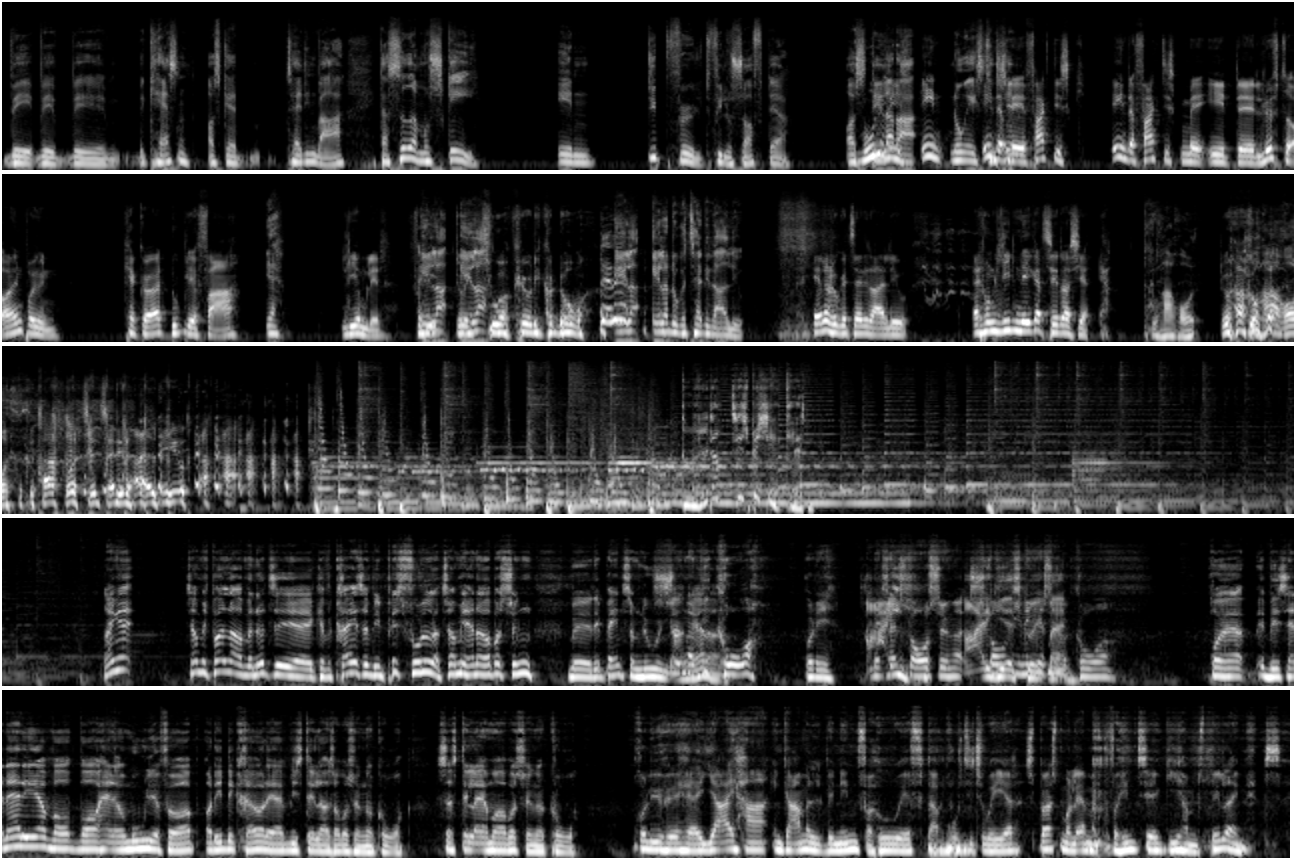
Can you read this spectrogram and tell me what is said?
ved, ved, ved, ved kassen og skal tage din vare. Der sidder måske en dybfølt filosof der, og stiller Muligvis dig en, nogle en, der eksistentielle... med faktisk, en, der faktisk med et øh, løftet øjenbryn kan gøre, at du bliver far lige om lidt. Fordi Eller- du ikke eller- turde købe de kondomer. eller, eller du kan tage dit eget liv. eller du kan tage dit eget liv. At hun lige nikker til dig og siger, ja, Du har råd. du har, Du har råd. du har råd til at tage dit eget liv. Du lytter til Specialklassen. Ringe! Tommy's Polter er nødt til øh, Café Kreds, og vi er pisse fulde, og Tommy han er oppe og synge med det band, som nu engang Synger er de der. kor på det? Mens han står og synger. Ej, det de sgu nede ikke, synger mand. Kor. Prøv at høre, hvis han er der, hvor, hvor han er umulig at få op, og det, det kræver, det er, at vi stiller os op og synger kor, så stiller jeg mig op og synger kor. Prøv lige at høre her. Jeg har en gammel veninde fra HF, der er prostitueret. Spørgsmålet er, om man kan få hende til at give ham en spiller imens.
